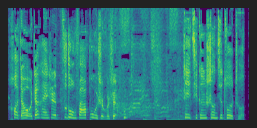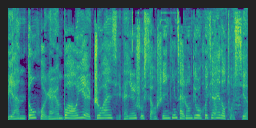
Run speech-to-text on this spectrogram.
好家伙，我这还是自动发布是不是？这一期跟上期作者彼岸灯火燃燃不熬夜知欢喜开心树小声音听彩中丢了灰心爱到妥协。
